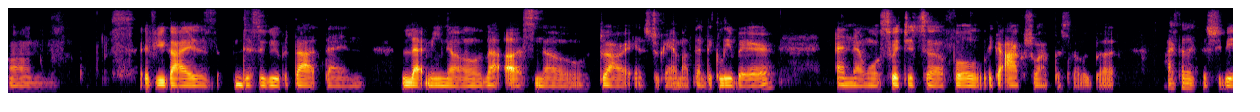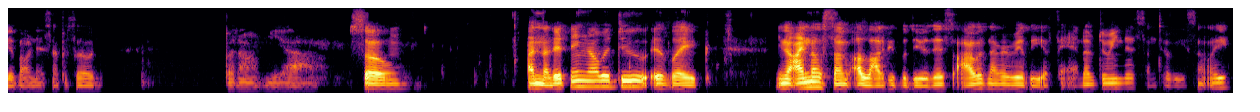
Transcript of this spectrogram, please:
um, if you guys disagree with that, then let me know, let us know through our Instagram, Authentically Rare, and then we'll switch it to a full, like, actual episode. But I feel like this should be a bonus episode. But, um, yeah. So, another thing I would do is, like, you know, I know some, a lot of people do this. I was never really a fan of doing this until recently.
